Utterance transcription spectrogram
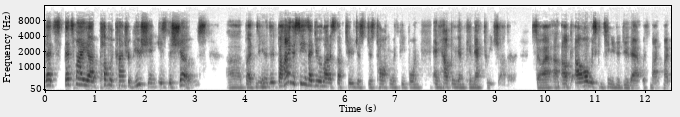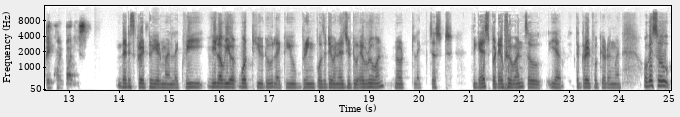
that's that's my uh, public contribution is the shows. Uh, but you know, the, behind the scenes, I do a lot of stuff too, just just talking with people and and helping them connect to each other. So I, I'll I'll always continue to do that with my my Bitcoin buddies that is great to hear man. Like we we love your what you do. Like you bring positive energy to everyone not like just the guests but everyone. So yeah the great work you're doing man. Okay so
